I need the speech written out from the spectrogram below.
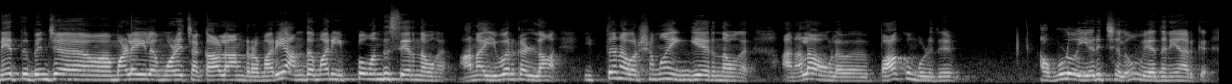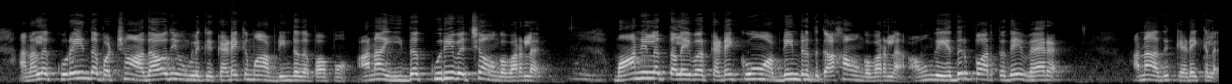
நேத்து பெஞ்ச மழையில முளைச்ச காளான்ற மாதிரி அந்த மாதிரி இப்போ வந்து சேர்ந்தவங்க. ஆனா இவர்கள்லாம் இத்தனை வருஷமா இங்கேயே இருந்தவங்க. அதனால அவங்கள பார்க்கும் பொழுது அவ்வளோ எரிச்சலும் வேதனையாக இருக்குது அதனால் குறைந்தபட்சம் அதாவது இவங்களுக்கு கிடைக்குமா அப்படின்றத பார்ப்போம். ஆனால் இதை குறி வச்சு அவங்க வரல. மாநில தலைவர் கிடைக்கும் அப்படின்றதுக்காக அவங்க வரல. அவங்க எதிர்பார்த்ததே வேற. ஆனால் அது கிடைக்கல.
